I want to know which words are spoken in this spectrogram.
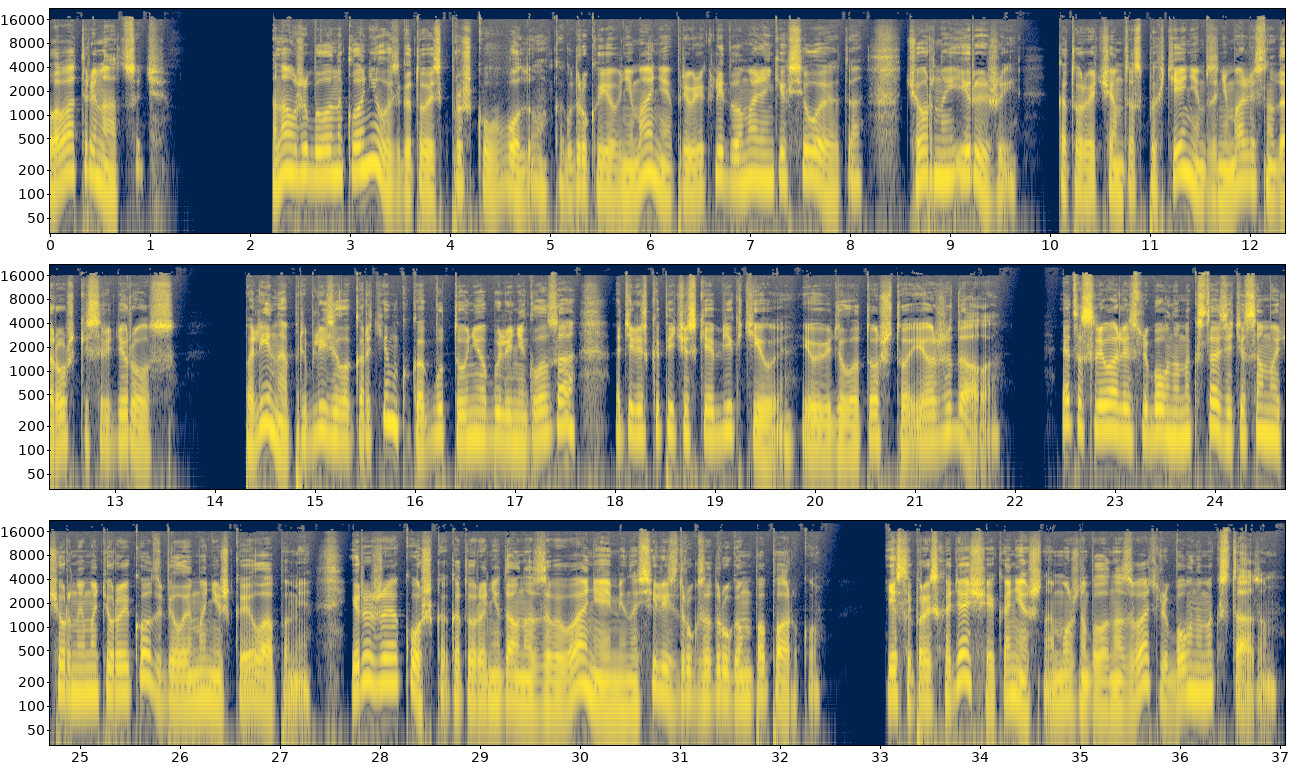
Глава 13. Она уже было наклонилась, готовясь к прыжку в воду, как вдруг ее внимание привлекли два маленьких силуэта, черный и рыжий, которые чем-то с пыхтением занимались на дорожке среди роз. Полина приблизила картинку, как будто у нее были не глаза, а телескопические объективы, и увидела то, что и ожидала. Это сливались в любовном экстазе те самые черный матерый кот с белой манишкой и лапами, и рыжая кошка, которые недавно с завываниями носились друг за другом по парку. Если происходящее, конечно, можно было назвать любовным экстазом.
